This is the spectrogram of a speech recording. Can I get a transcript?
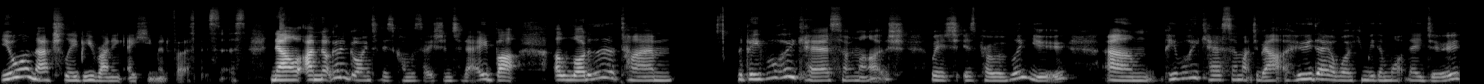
you will naturally be running a human first business. Now i'm not going to go into this conversation today but a lot of the time the people who care so much, which is probably you, um, people who care so much about who they are working with and what they do,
